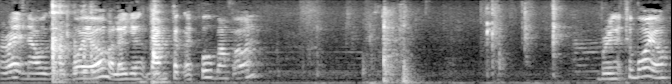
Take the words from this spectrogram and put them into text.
Alright, now we're gonna boil ឥឡូវយើងដាំទឹកឲ្យពុះបងប្អូន bring it to boil.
